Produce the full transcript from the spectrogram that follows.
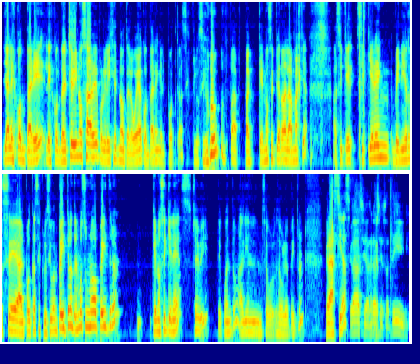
ya les contaré, les contaré. Chevy no sabe porque le dije, no, te lo voy a contar en el podcast exclusivo para que no se pierda la magia. Así que si quieren venirse al podcast exclusivo en Patreon, tenemos un nuevo Patreon que no sé quién es, Chevy, te cuento. Alguien se, vol- se volvió Patreon. Gracias. Gracias, gracias a ti.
